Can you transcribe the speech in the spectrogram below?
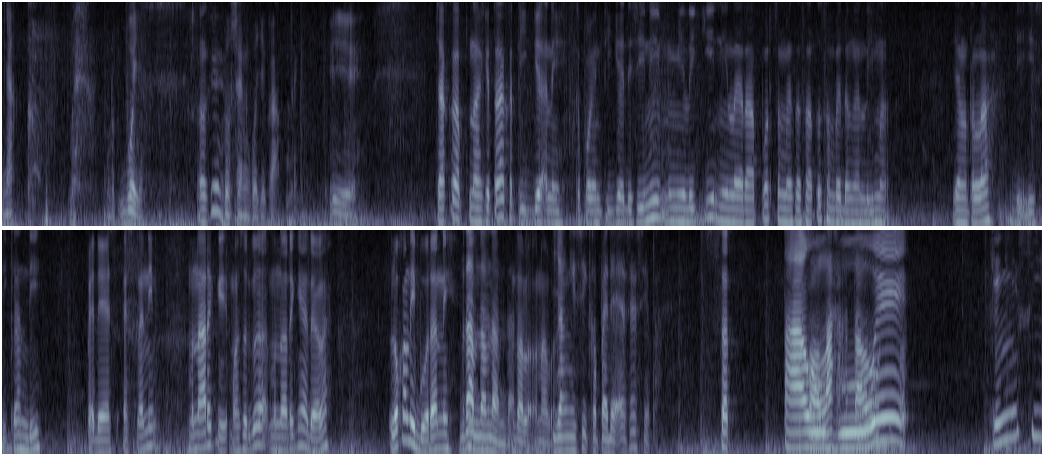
nyak. Menurut gue ya. Oke. Dosen gue juga gaptek. Iya. Cakep. Nah kita ketiga nih ke poin tiga. Di sini memiliki nilai rapor semester 1 sampai dengan 5 yang telah diisikan di PDSS nah ini menarik nih. Maksud gua menariknya adalah lo kan liburan nih. Bentar bentar bentar, bentar. Bentar lo kenapa? Yang ngisi ke PDSS siapa setahu atau gue siswa? kayaknya sih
